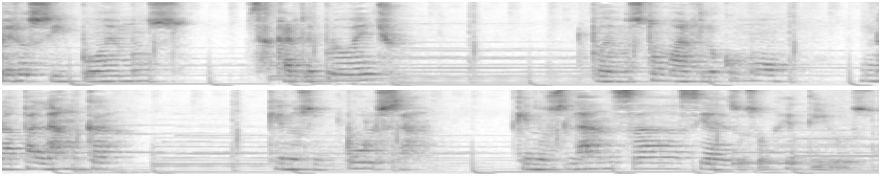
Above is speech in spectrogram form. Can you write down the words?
pero sí podemos sacarle provecho podemos tomarlo como una palanca que nos impulsa, que nos lanza hacia esos objetivos.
